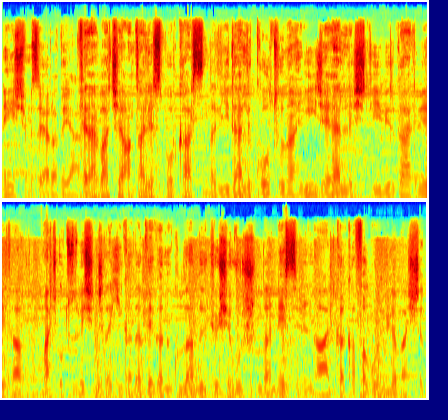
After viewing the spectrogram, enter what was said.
ne işimize yaradı ya? Fenerbahçe Antalya Spor karşısında liderlik koltuğuna iyice yerleştiği bir galibiyet aldı. Maç 35. dakikada Vega'nın kullandığı köşe vuruşunda Nesri'nin harika kafa golüyle başladı.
